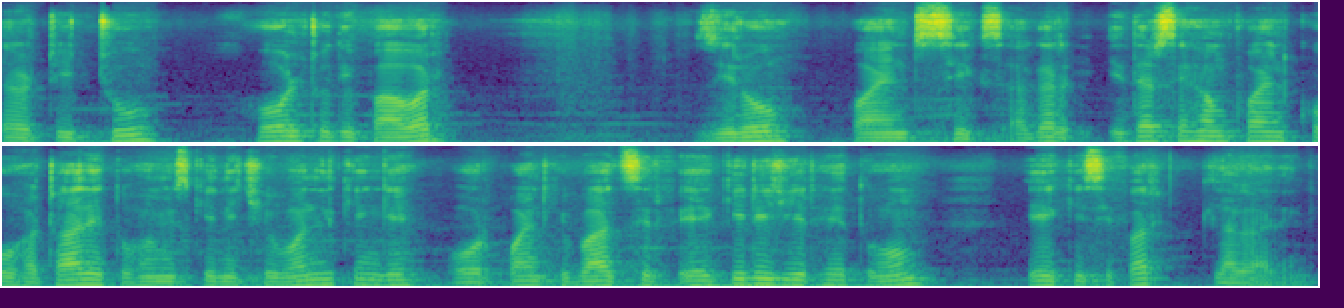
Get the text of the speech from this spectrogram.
32 whole to the power zero point six. अगर इधर से हम पॉइंट को हटा दें तो हम इसके नीचे वन लिखेंगे और पॉइंट के बाद सिर्फ़ एक ही डिजिट है तो हम एक ही सिफर लगा देंगे।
